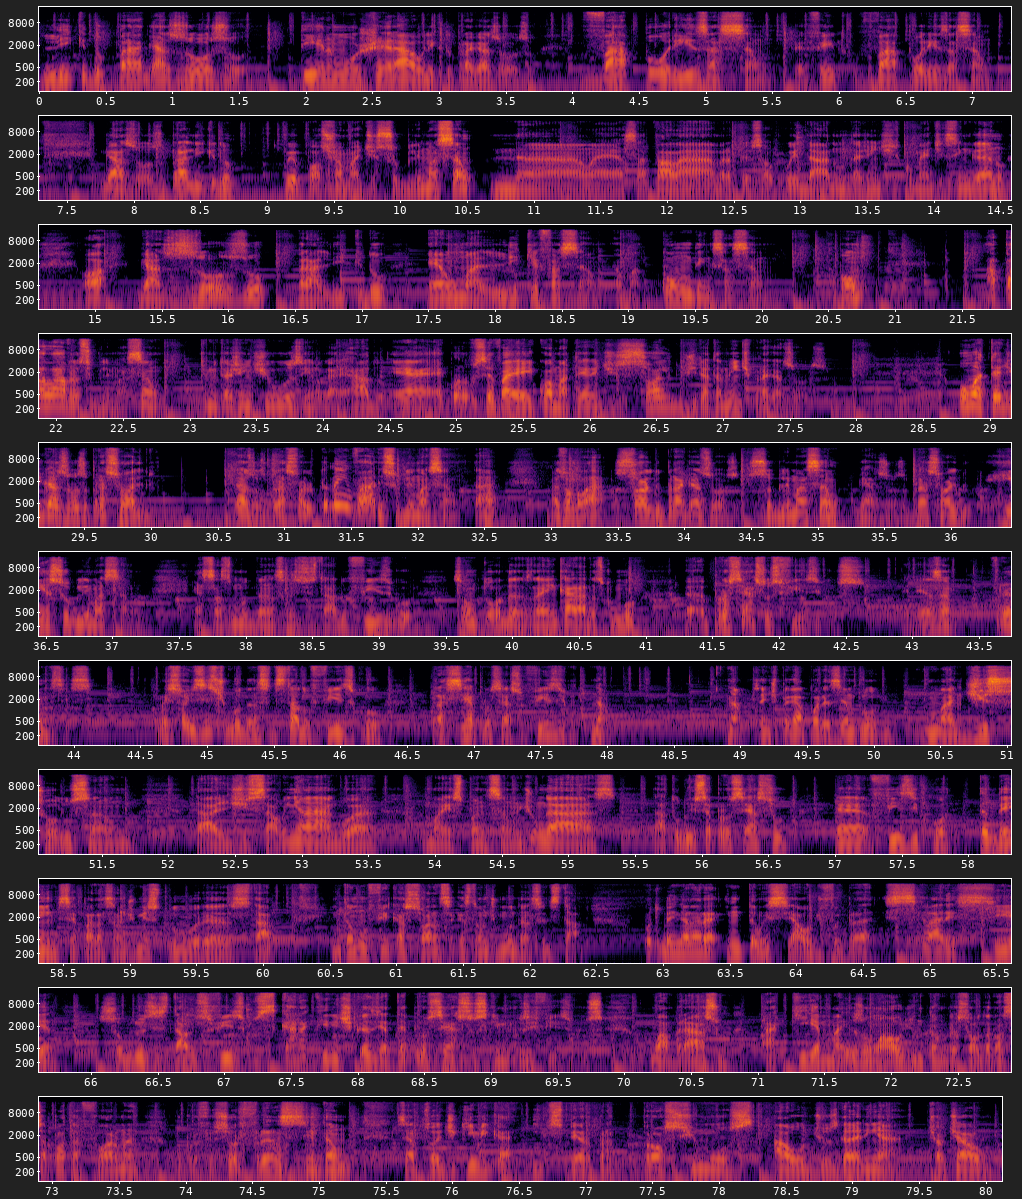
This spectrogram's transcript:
Líquido para gasoso, termo geral líquido para gasoso, vaporização, perfeito? Vaporização. Gasoso para líquido, eu posso chamar de sublimação? Não é essa palavra, pessoal. Cuidado, muita gente comete esse engano. Ó, gasoso para líquido é uma liquefação, é uma condensação, tá bom? A palavra sublimação, que muita gente usa em lugar errado, é, é quando você vai aí com a matéria de sólido diretamente para gasoso. Ou até de gasoso para sólido. Gasoso para sólido também vale sublimação, tá? Mas vamos lá, sólido para gasoso, sublimação, gasoso para sólido, ressublimação. Essas mudanças de estado físico são todas né, encaradas como uh, processos físicos, beleza? Francis, mas só existe mudança de estado físico para ser processo físico? Não. Não, se a gente pegar, por exemplo, uma dissolução tá, de sal em água, uma expansão de um gás, tá, tudo isso é processo é, físico também, separação de misturas, tá? Então não fica só nessa questão de mudança de estado. Muito bem, galera, então esse áudio foi para esclarecer sobre os estados físicos, características e até processos químicos e físicos. Um abraço, aqui é mais um áudio, então, pessoal, da nossa plataforma do professor Francis, então, certo? Sou de Química e espero para próximos áudios, galerinha. Tchau, tchau.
